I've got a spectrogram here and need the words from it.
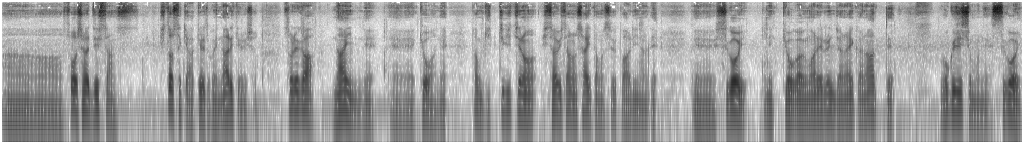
あソーシャルディスタンス一席空けるとかに慣れてるでしょ。それがないんで、えー、今日はね多分ギッチギチの久々の埼玉スーパーアリーナで、えー、すごい熱狂が生まれるんじゃないかなって僕自身もねすごい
